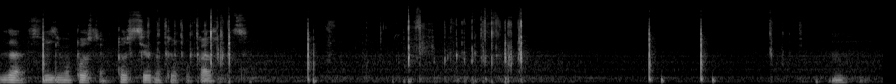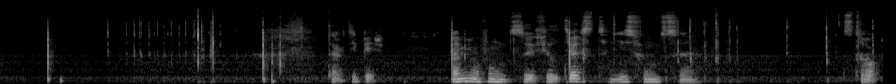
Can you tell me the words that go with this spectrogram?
Да, видимо, после, после сигнатуры указывается. Так, теперь. Помимо функции fill text, есть функция stroke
